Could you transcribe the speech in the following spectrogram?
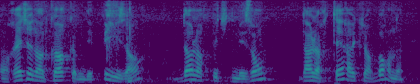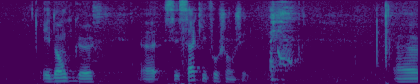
on résonne encore comme des paysans dans leur petite maison, dans leur terre, avec leurs bornes. Et donc, euh, euh, c'est ça qu'il faut changer. Euh,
